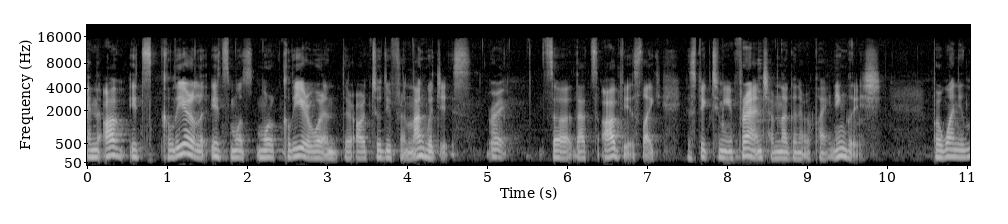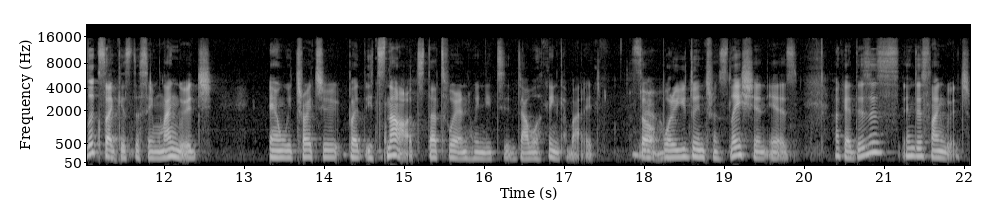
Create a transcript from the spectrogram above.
and it's clear, it's most, more clear when there are two different languages. Right. So that's obvious. Like you speak to me in French, I'm not going to reply in English. But when it looks like it's the same language, and we try to, but it's not, that's when we need to double think about it. So Yeah. what you do in translation is, okay, this is in this language.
